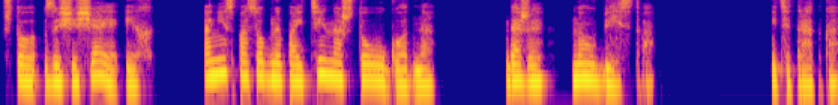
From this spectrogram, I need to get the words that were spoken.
что, защищая их, они способны пойти на что угодно, даже на убийство. И тетрадка.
